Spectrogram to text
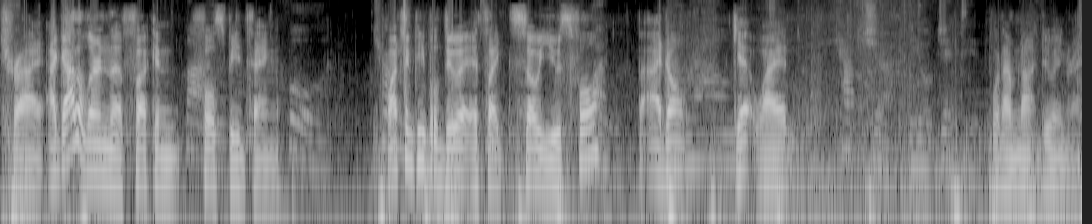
try. I gotta learn the fucking full speed thing. Watching people do it, it's like so useful, but I don't get why it, what I'm not doing right.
